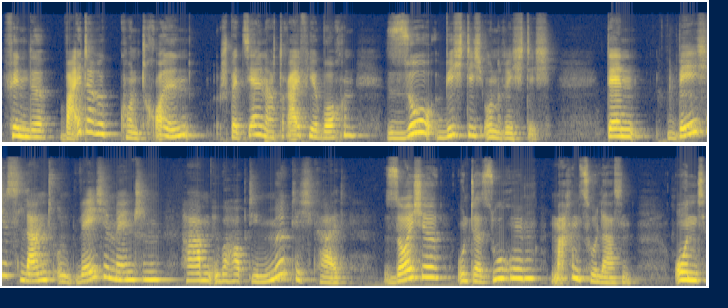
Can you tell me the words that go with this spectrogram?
finde weitere Kontrollen, speziell nach drei, vier Wochen, so wichtig und richtig. Denn welches Land und welche Menschen haben überhaupt die Möglichkeit, solche Untersuchungen machen zu lassen. Und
